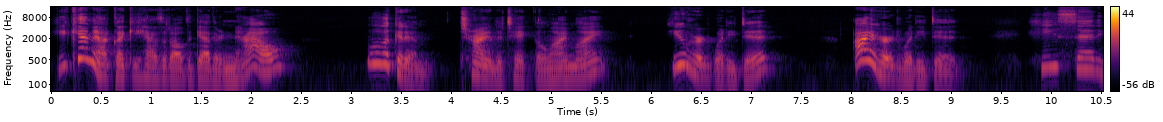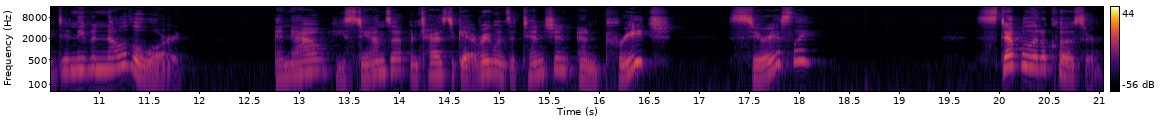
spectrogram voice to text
he can't act like he has it all together now. Look at him, trying to take the limelight. You heard what he did. I heard what he did. He said he didn't even know the Lord. And now he stands up and tries to get everyone's attention and preach? Seriously? Step a little closer.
